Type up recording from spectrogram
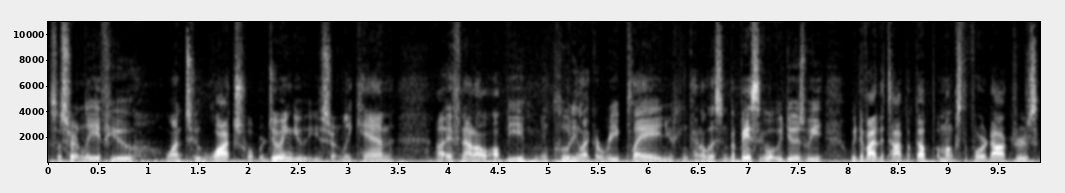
So certainly, if you want to watch what we're doing, you, you certainly can. Uh, if not, I'll, I'll, be including like a replay and you can kind of listen. But basically, what we do is we, we divide the topic up amongst the four doctors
